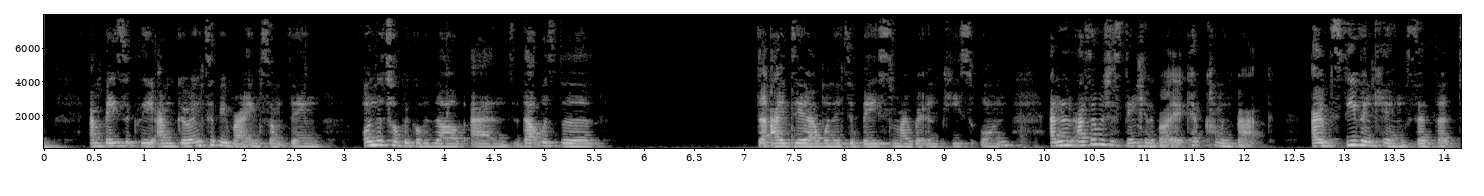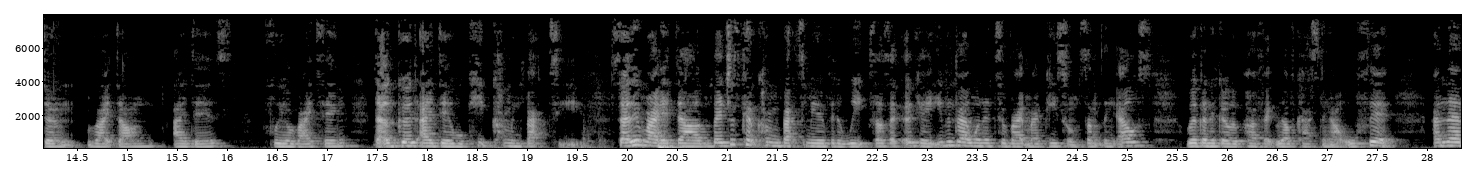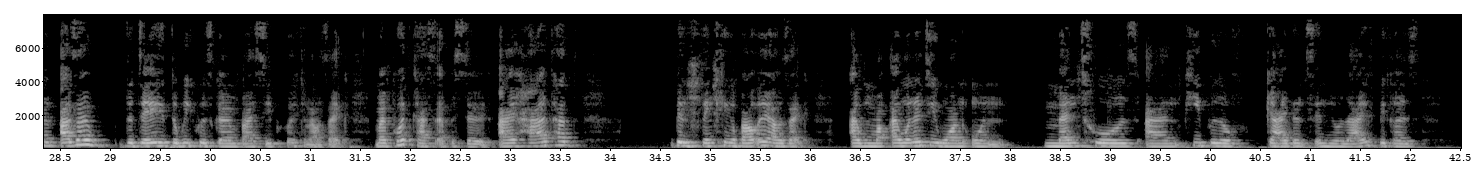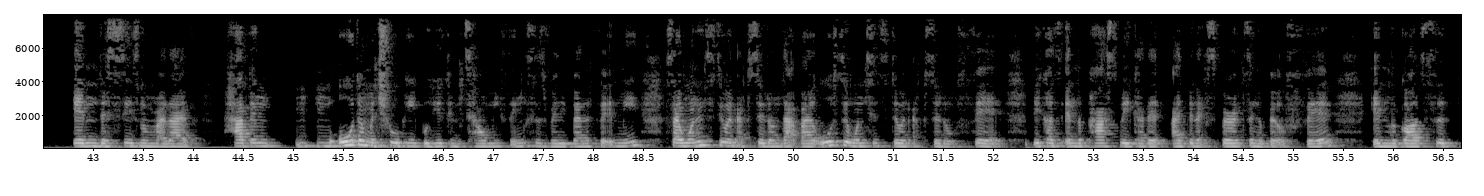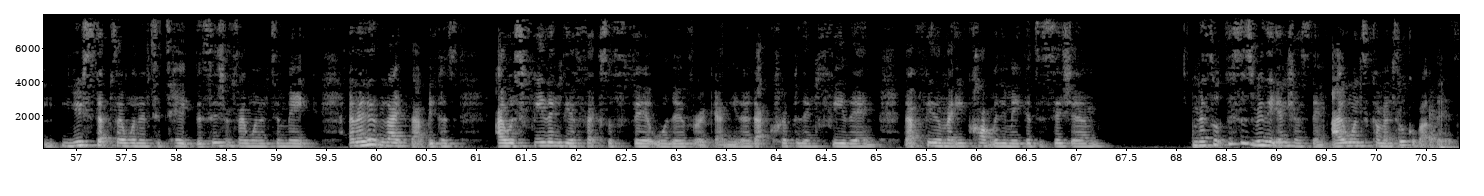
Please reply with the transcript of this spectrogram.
And basically, I'm going to be writing something on the topic of love, and that was the the idea I wanted to base my written piece on. And then as I was just thinking about it, it kept coming back I, Stephen King said that don't write down ideas for your writing, that a good idea will keep coming back to you. So I didn't write it down, but it just kept coming back to me over the week. So I was like, okay, even though I wanted to write my piece on something else, we're going to go with Perfect Love Casting Out All Fear. And then as I, the day, the week was going by super quick and I was like, my podcast episode, I had had been thinking about it. I was like, I, I want to do one on mentors and people of guidance in your life because in this season of my life having older mature people who can tell me things has really benefited me so i wanted to do an episode on that but i also wanted to do an episode on fear because in the past week i i'd been experiencing a bit of fear in regards to new steps i wanted to take decisions i wanted to make and i didn't like that because I was feeling the effects of fear all over again, you know, that crippling feeling, that feeling that you can't really make a decision. And I thought, this is really interesting. I want to come and talk about this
